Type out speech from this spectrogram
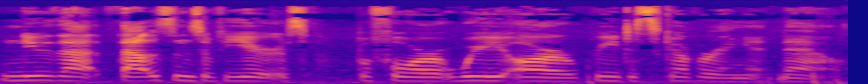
knew that thousands of years before we are rediscovering it now.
